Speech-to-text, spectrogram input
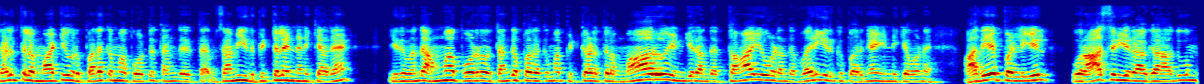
கழுத்துல மாட்டி ஒரு பதக்கமா போட்டு தங்க த- சாமி இது பித்தளைன்னு நினைக்காத இது வந்து அம்மா போடுற ஒரு தங்க பதக்கமா பிற்காலத்துல மாறும் என்கிற அந்த தாயோட அந்த வரி இருக்கு பாருங்க இன்னைக்கு அவனு. அதே பள்ளியில் ஒரு ஆசிரியராக அதுவும்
